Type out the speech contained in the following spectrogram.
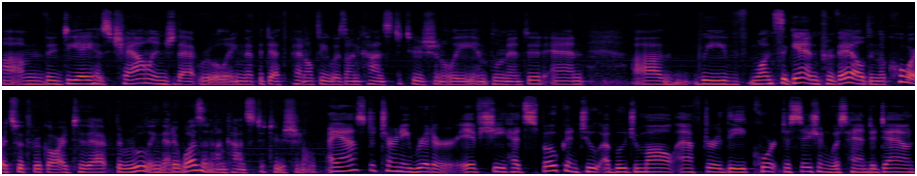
um, the DA has challenged that ruling that the death penalty was unconstitutionally implemented, and uh, we've once again prevailed in the courts with regard to that the ruling that it wasn't unconstitutional. I asked Attorney Ritter if she had spoken to Abu Jamal after the court decision was handed down.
